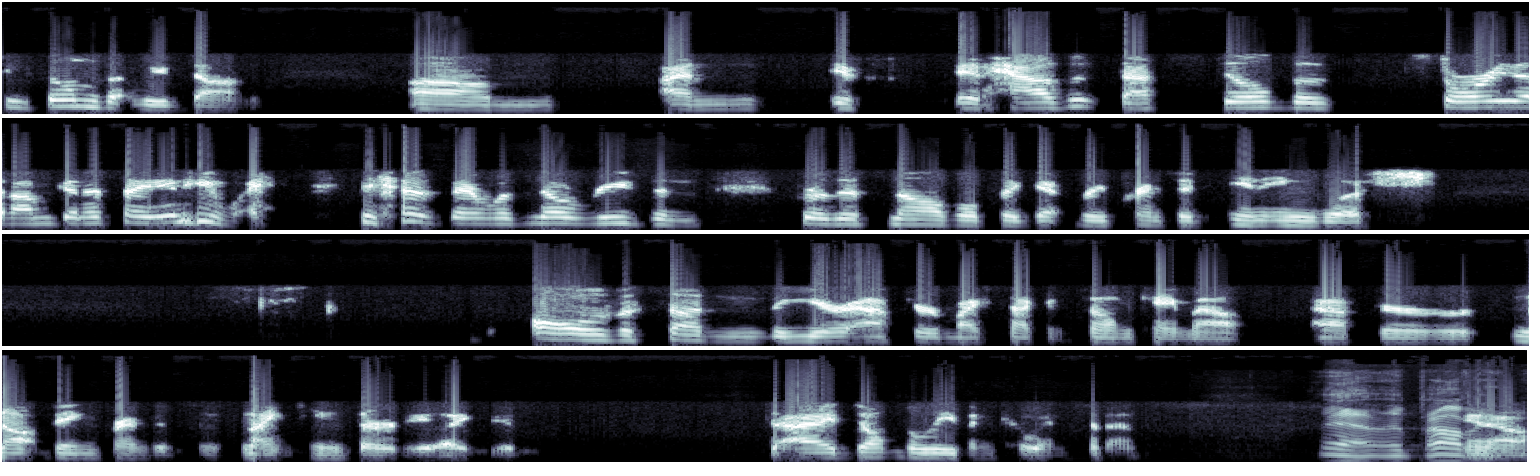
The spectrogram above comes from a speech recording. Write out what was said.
two films that we've done. Um, and if it hasn't, that's still the story that I'm going to say anyway, because there was no reason for this novel to get reprinted in English. All of a sudden, the year after my second film came out, after not being printed since 1930, like it, I don't believe in coincidence. Yeah, it probably You know.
